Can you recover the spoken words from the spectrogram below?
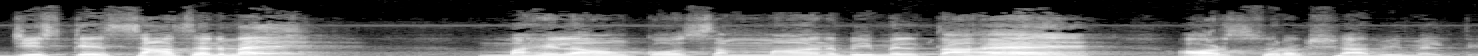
जिसके शासन में महिलाओं को सम्मान भी मिलता है और सुरक्षा भी मिलती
